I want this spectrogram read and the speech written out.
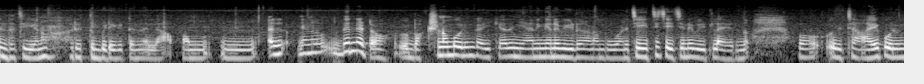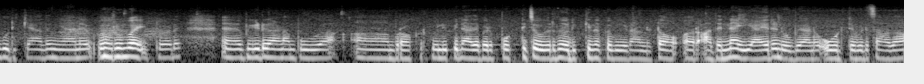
എന്താ ചെയ്യണം? ഒരെത്തും പിടി കിട്ടുന്നില്ല അപ്പം ഞങ്ങൾ ഇതന്നെ കേട്ടോ ഭക്ഷണം പോലും കഴിക്കാതെ ഞാനിങ്ങനെ വീട് കാണാൻ പോവാണ്. ചേച്ചി ചേച്ചീന്റെ വീട്ടിലായിരുന്നു. അപ്പോൾ ഒരു ചായ പോലും കുടിക്കാതെ ഞാൻ വെറും വൈറ്റോടെ വീട് കാണാൻ പോവുക ബ്രോക്കർ കൂലി പിന്നെ അതേപോലെ പൊട്ടിച്ചോർന്ന് ഒരിക്കുന്നൊക്കെ വീടാണ് കേട്ടോ അതന്നെ അയ്യായിരം രൂപയാണ്. ഓടിച്ച വീട് സാധാ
